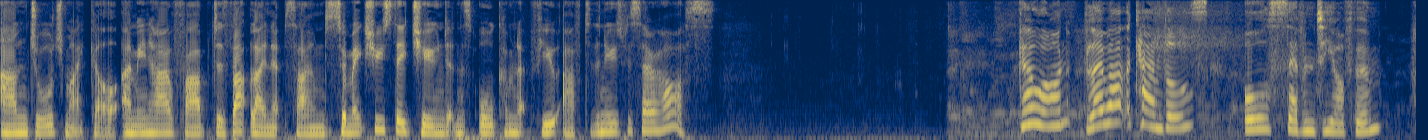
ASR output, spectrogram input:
and George Michael. I mean, how fab does that lineup sound? So make sure you stay tuned, and it's all coming up for you after the news with Sarah Haas. Go on, blow out the candles, all 70 of them.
